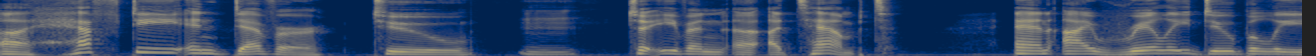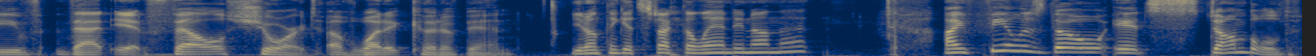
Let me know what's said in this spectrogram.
a hefty endeavor to to even uh, attempt. And I really do believe that it fell short of what it could have been. You don't think it stuck the landing on that? I feel as though it stumbled.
